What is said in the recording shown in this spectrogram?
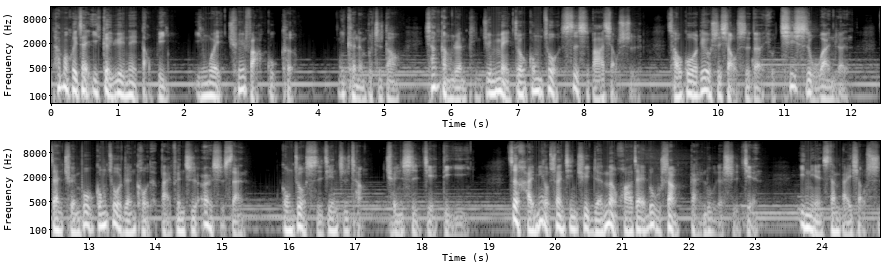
他们会在一个月内倒闭，因为缺乏顾客。你可能不知道，香港人平均每周工作四十八小时，超过六十小时的有七十五万人，占全部工作人口的百分之二十三，工作时间之长全世界第一。这还没有算进去人们花在路上赶路的时间，一年三百小时。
